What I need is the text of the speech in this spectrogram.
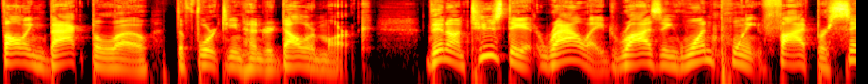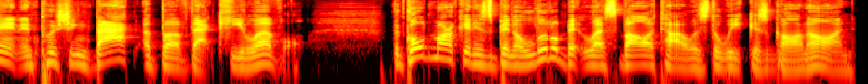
falling back below the $1,400 mark. Then on Tuesday, it rallied, rising 1.5% and pushing back above that key level. The gold market has been a little bit less volatile as the week has gone on.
